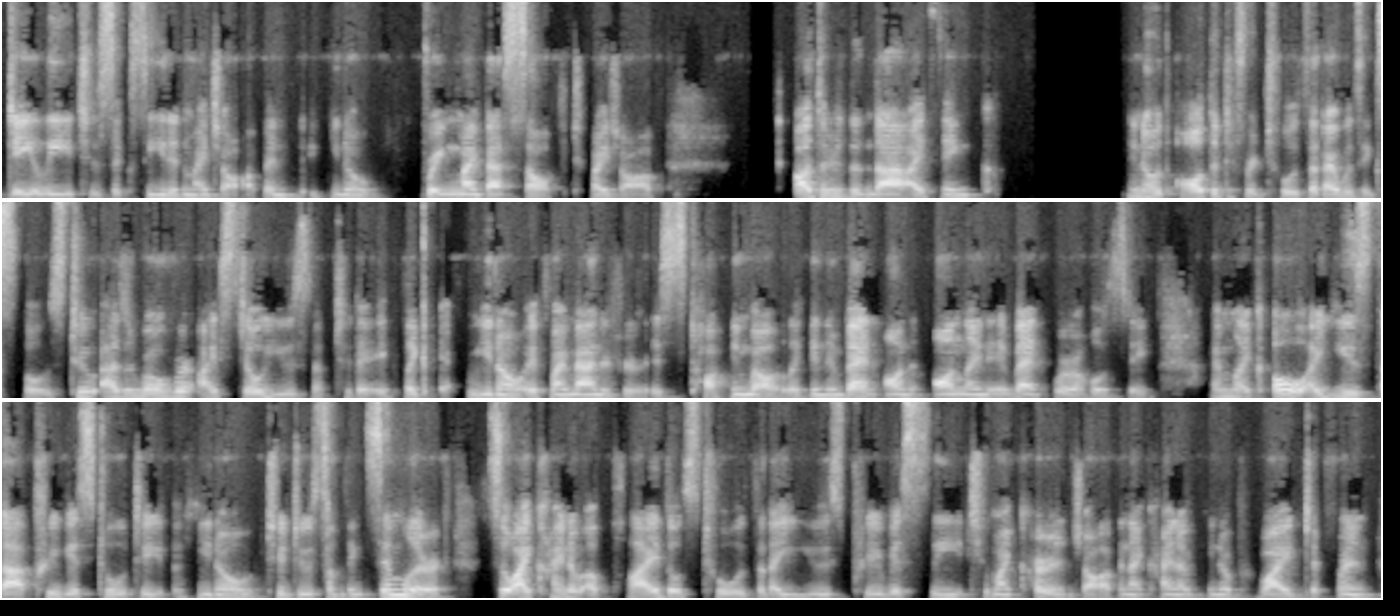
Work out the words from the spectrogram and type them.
daily to succeed in my job and, you know, bring my best self to my job. Other than that, I think you know, all the different tools that I was exposed to as a rover, I still use them today. Like, you know, if my manager is talking about like an event on online event we're hosting, I'm like, oh, I used that previous tool to, you know, to do something similar. So I kind of apply those tools that I used previously to my current job. And I kind of, you know, provide different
